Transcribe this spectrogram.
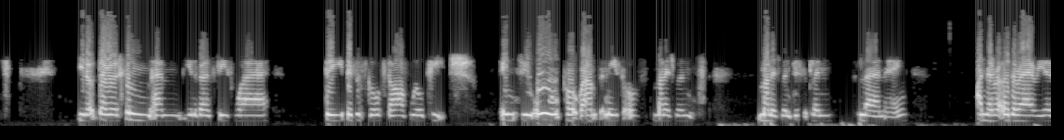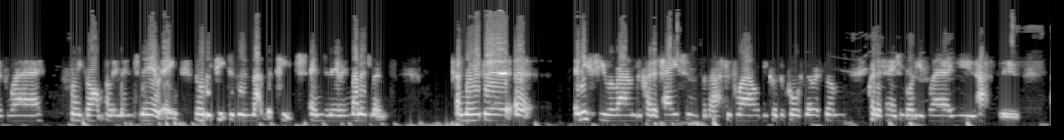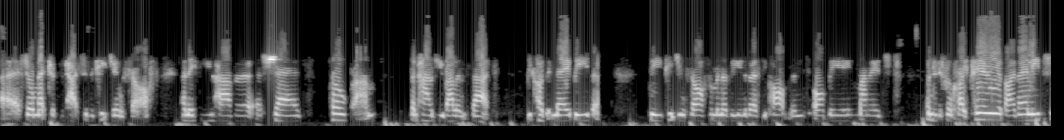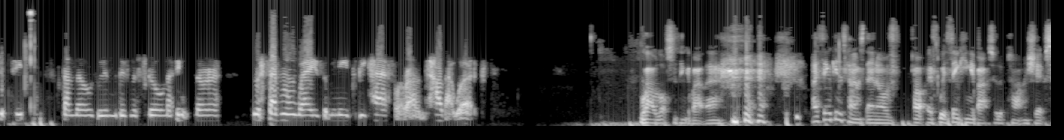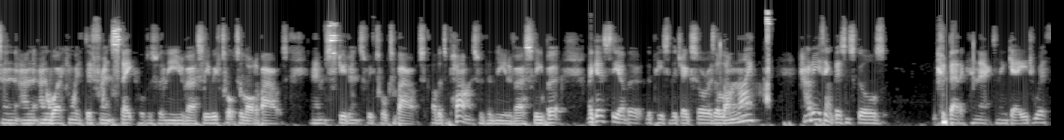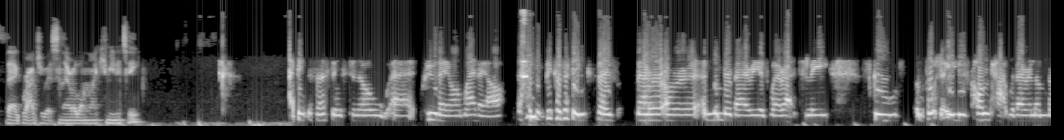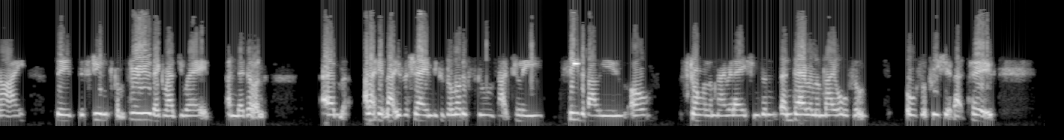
You know, there are some um, universities where the business school staff will teach into all programs that need sort of management management discipline learning, and there are other areas where for example, in engineering, there will be teachers in that that teach engineering management. And there is a, a an issue around accreditation for that as well, because of course there are some accreditation bodies where you have to uh, show metrics attached to the teaching staff. And if you have a, a shared program, then how do you balance that? Because it may be that the teaching staff from another university department are being managed under different criteria by their leadership team than those within the business school. And I think there are, there are several ways that we need to be careful around how that works. Wow, lots to think about there. I think in terms then of uh, if we're thinking about sort of partnerships and, and, and working with different stakeholders within the university, we've talked a lot about um, students, we've talked about other departments within the university, but I guess the other the piece of the jigsaw is alumni. How do you think business schools could better connect and engage with their graduates and their alumni community? I think the first thing is to know uh, who they are and where they are, because I think there's there are a number of areas where actually schools unfortunately lose contact with their alumni. The, the students come through, they graduate, and they're done. Um, and I think that is a shame because a lot of schools actually see the value of strong alumni relations, and, and their alumni also also appreciate that too.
